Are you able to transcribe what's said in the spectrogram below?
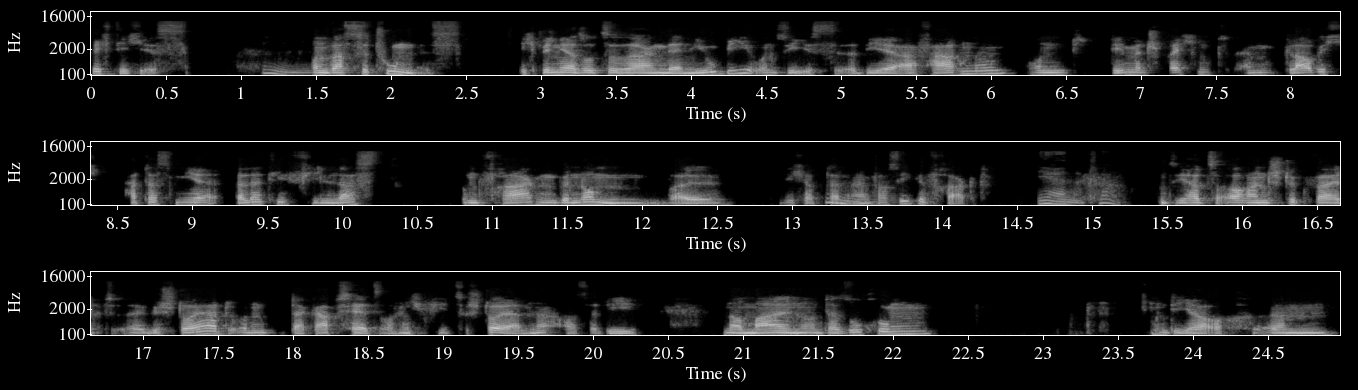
richtig ist hm. und was zu tun ist. Ich bin ja sozusagen der Newbie und sie ist äh, die Erfahrene und dementsprechend, ähm, glaube ich, hat das mir relativ viel Last und Fragen genommen, weil ich habe dann Hm. einfach sie gefragt. Ja, na klar. Und sie hat es auch ein Stück weit äh, gesteuert und da gab es ja jetzt auch nicht viel zu steuern, ne? außer die normalen Untersuchungen und die ja auch ähm,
